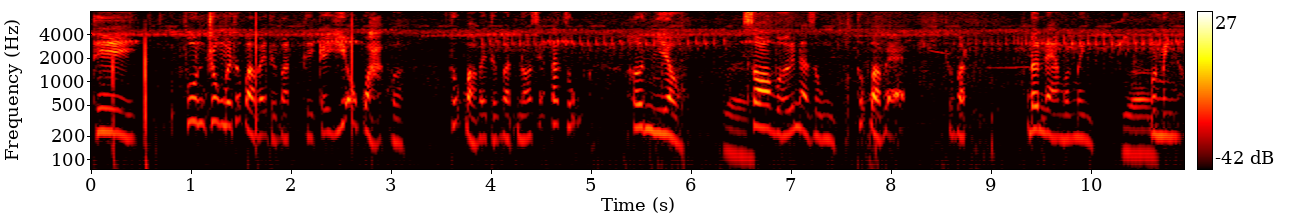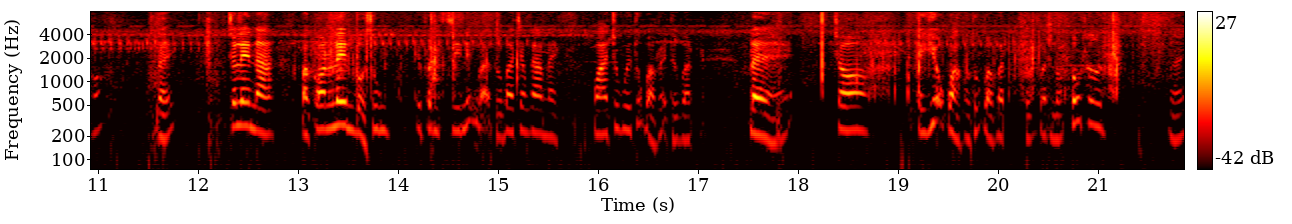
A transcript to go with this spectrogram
thì phun chung với thuốc bảo vệ thực vật thì cái hiệu quả của thuốc bảo vệ thực vật nó sẽ tác dụng hơn nhiều Vâng. so với là dùng thuốc bảo vệ thực vật đơn lẻ một mình Vâng. một mình nó đấy cho nên là bà con lên bổ sung cái phân xịt loại túi 300g này hòa chung với thuốc bảo vệ thực vật để cho cái hiệu quả của thuốc bảo vệ thực vật nó tốt hơn. Đấy.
